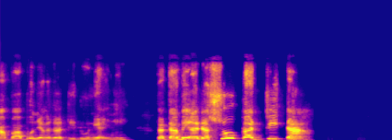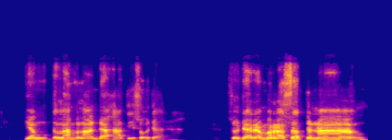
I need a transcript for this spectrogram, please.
Apa pun yang ada di dunia ini. Tetapi ada sukacita yang telah melanda hati saudara. Saudara merasa tenang.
